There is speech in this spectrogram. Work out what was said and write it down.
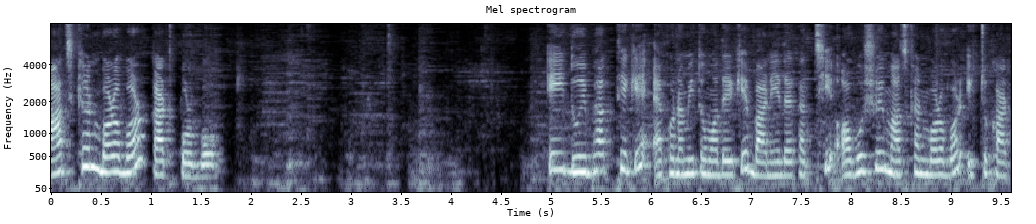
মাঝখান বরাবর কাট করব। এই দুই ভাগ থেকে এখন আমি তোমাদেরকে বানিয়ে দেখাচ্ছি। অবশ্যই মাঝখান বরাবর একটু কাট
